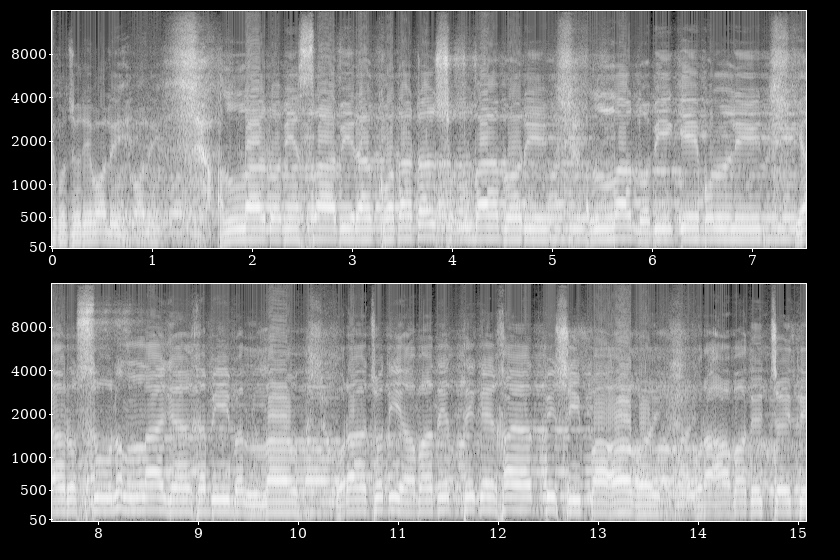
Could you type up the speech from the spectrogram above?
এক জোরে বলে। আল্লাহ নবী সাবিরা কথাটা শুনবা পরে আল্লাহ নবীকে বললেন ইয়া হাবিবাল্লাহ ওরা যদি আমাদের থেকে হায়াত বেশি পায় ওরা আমাদের চাইতে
